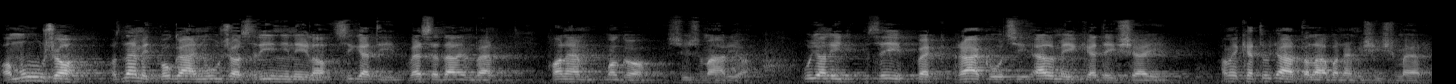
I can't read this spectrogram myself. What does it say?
a múzsa, az nem egy pogány múzsa az Rínyinél a szigeti veszedelemben, hanem maga Szűz. Ugyanígy szépek Rákóczi elmékedései, amiket úgy általában nem is ismer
